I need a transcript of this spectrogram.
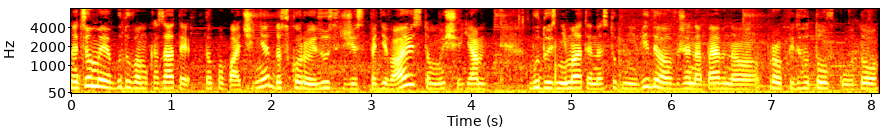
На цьому я буду вам казати до побачення, до скорої зустрічі. Сподіваюсь, тому що я буду знімати наступні відео вже напевно про підготовку до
